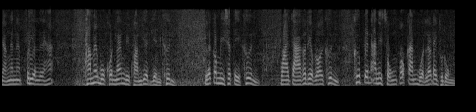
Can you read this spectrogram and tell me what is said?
อย่างนั้นนะเปลี่ยนเลยฮะทำให้บุคคลนั้นมีความเยือกเย็นขึ้น แล้วก็มีสติขึ้น วาจาก็เรียบร้อยขึ้น คือเป็นอานิสงส์เพราะการบวชแล้วได้ทุดงค์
